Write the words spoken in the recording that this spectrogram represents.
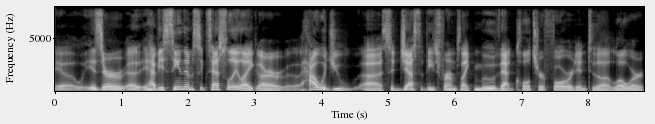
Uh, is there uh, have you seen them successfully? Like or how would you uh, suggest that these firms like move that culture forward into the lower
